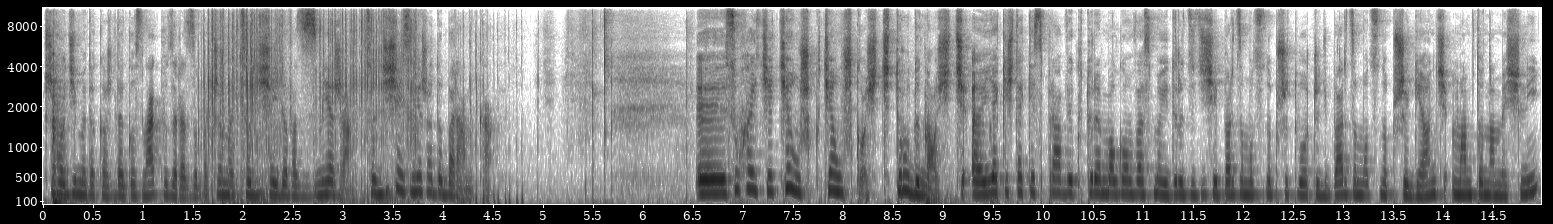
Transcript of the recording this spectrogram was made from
przechodzimy do każdego znaku, zaraz zobaczymy, co dzisiaj do Was zmierza. Co dzisiaj zmierza do baranka. Yy, Słuchajcie, cięż, ciężkość, trudność, e, jakieś takie sprawy, które mogą Was, moi drodzy, dzisiaj bardzo mocno przytłoczyć, bardzo mocno przygiąć, mam to na myśli.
